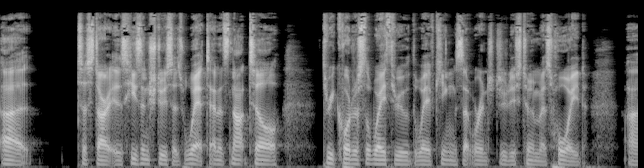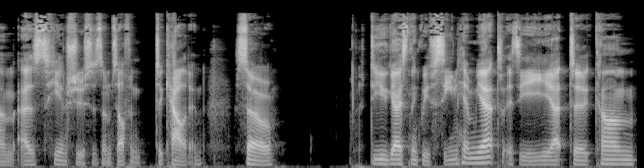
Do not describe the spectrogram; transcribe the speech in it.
uh to start is he's introduced as wit and it's not till three quarters of the way through the way of kings that we're introduced to him as hoid um, as he introduces himself into Kaladin. So do you guys think we've seen him yet? Is he yet to come?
